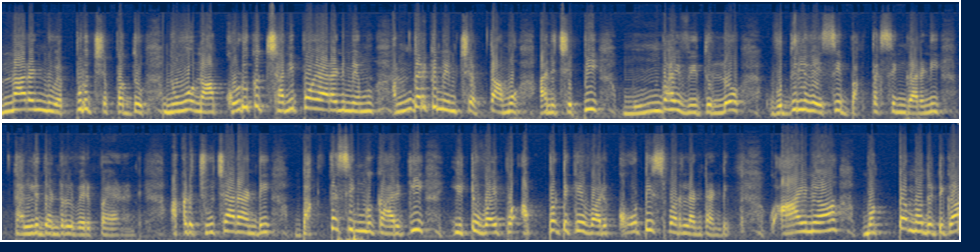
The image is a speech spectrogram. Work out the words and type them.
ఉన్నారని నువ్వు ఎప్పుడు చెప్పొద్దు నువ్వు నా కొడుకు చనిపోయారని మేము అందరికీ మేము చెప్తాము అని చెప్పి ముంబై వీధుల్లో వదిలివేసి భక్త సింగ్ గారిని తల్లిదండ్రులు వెరిపోయాడండి అక్కడ చూచారా అండి? భక్త సింగ్ గారికి ఇటువైపు అప్పటికే వారి కోటీశ్వరులు అంటండి ఆయన మొట్టమొదటిగా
